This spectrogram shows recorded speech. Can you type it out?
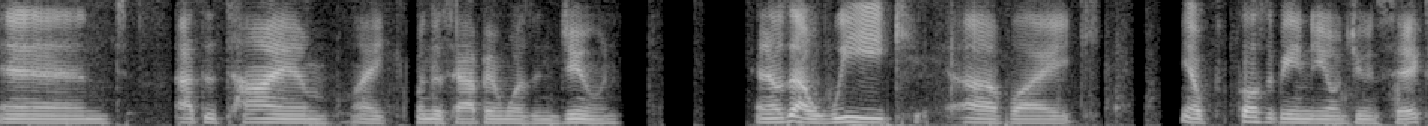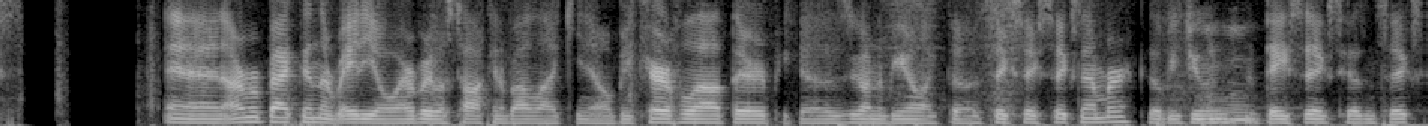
and at the time, like when this happened, was in June, and it was that week of like, you know, close to being you know June 6th. And I remember back then the radio, everybody was talking about like, you know, be careful out there because there's going to be like the 666 number. it it'll be June, Mhm. day 6, 2006.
